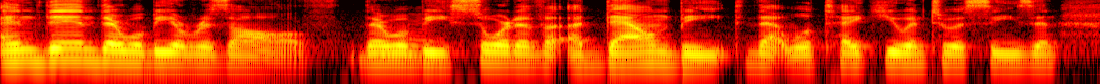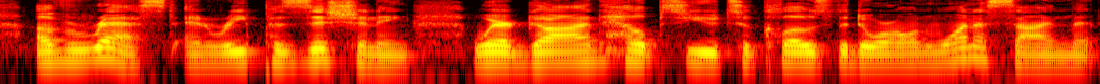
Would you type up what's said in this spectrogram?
and then there will be a resolve. There mm-hmm. will be mm-hmm. sort of a, a downbeat that will take you into a season of rest and repositioning where God helps you to close the door on one assignment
